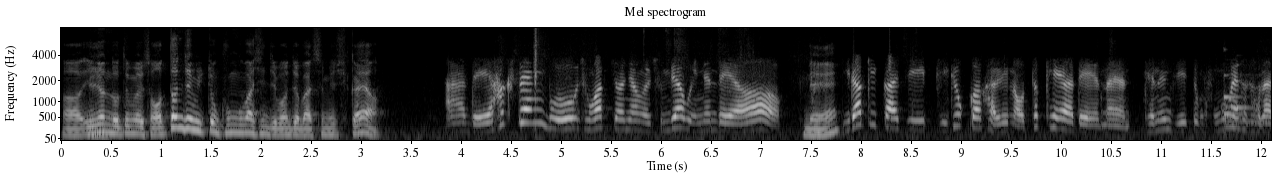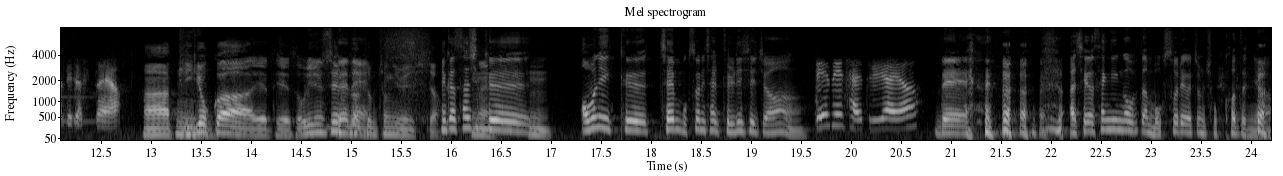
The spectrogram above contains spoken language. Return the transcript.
어, 1년 로드맵에서 어떤 점이 좀 궁금하신지 먼저 말씀해 주실까요? 아, 네, 학생부 종합전형을 준비하고 있는데요. 네. 1학기까지 비교과 관리는 어떻게 해야 되나, 되는지 좀 궁금해서 전화드렸어요. 아, 비교과에 대해서. 우리 윤 선생님도 네네. 좀 정리해 주시죠. 그러니까 사실 네. 그 음. 어머니 그 제 목소리 잘 들리시죠? 네네, 잘 들려요? 네. 아, 제가 생긴 것보다 목소리가 좀 좋거든요.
